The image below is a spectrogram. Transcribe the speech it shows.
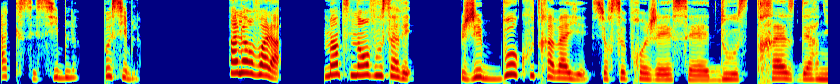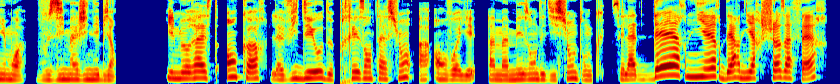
accessible possible. Alors voilà, maintenant vous savez. J'ai beaucoup travaillé sur ce projet ces 12-13 derniers mois, vous imaginez bien. Il me reste encore la vidéo de présentation à envoyer à ma maison d'édition, donc c'est la dernière, dernière chose à faire.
